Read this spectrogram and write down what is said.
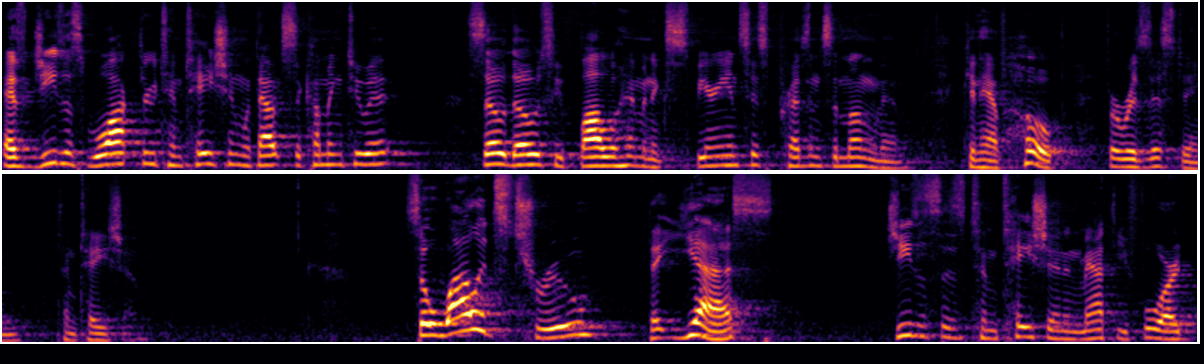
As Jesus walked through temptation without succumbing to it, so those who follow him and experience his presence among them can have hope for resisting temptation. So while it's true that yes, Jesus' temptation in Matthew 4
